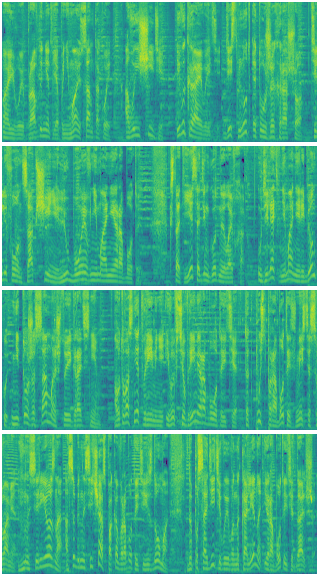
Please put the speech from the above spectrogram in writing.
А его и правда нет, я понимаю, сам такой. А вы ищите и выкраиваете. 10 минут это уже хорошо. Телефон, сообщение, любое внимание работает. Кстати, есть один годный лайфхак. Уделять внимание ребенку не то же самое, что играть с ним. А вот у вас нет времени, и вы все время работаете, так пусть поработает вместе с вами. Ну серьезно, особенно сейчас, пока вы работаете из дома. Да посадите вы его на колено и работайте дальше.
